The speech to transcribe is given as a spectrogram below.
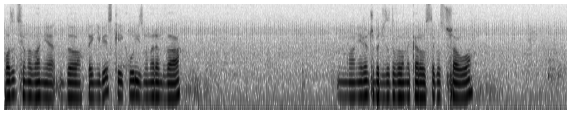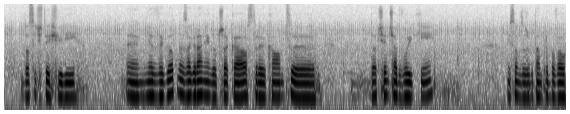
pozycjonowanie do tej niebieskiej kuli z numerem 2. No nie wiem, czy będzie zadowolony Karol z tego strzału. Dosyć w tej chwili e, niewygodne zagranie go czeka. Ostry kąt e, do cięcia dwójki. Nie sądzę, żeby tam próbował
